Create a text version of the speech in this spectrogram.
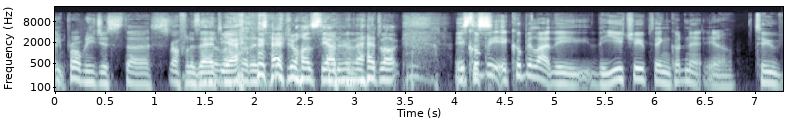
he probably just uh, s- Ruffle his head, yeah. ruffled his head whilst he had him in the headlock. It could the be it could be like the the YouTube thing, couldn't it? You know, two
